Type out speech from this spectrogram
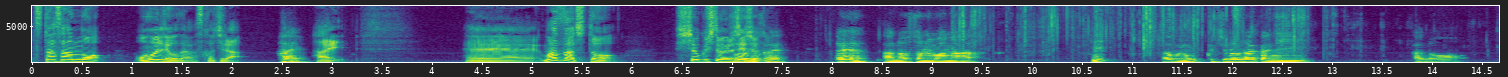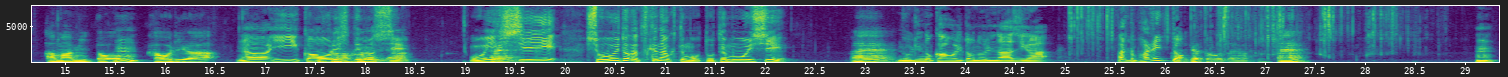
津田さんのお海苔でございます。こちら。はい。はい。えー、まずはちょっと試食してもよろしいでしょうか？そうですね。ええ、あの、そのまま、多分、口の中に、あの、甘みとうん。香りが、いやーいい香りしてますし美味しい、醤油とかつけなくてもとても美味しい。ええ、海苔の香りと海苔の味が。あとパリッと。ありがとうございます。ええ、うん。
